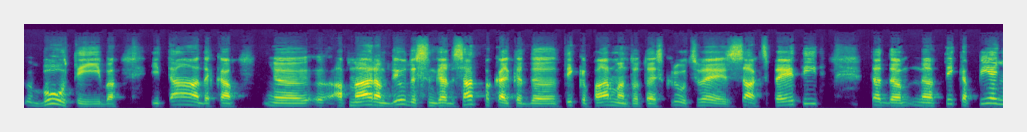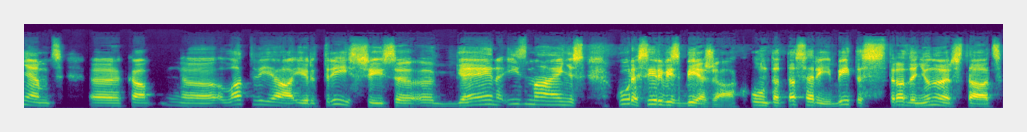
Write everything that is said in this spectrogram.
būtība ir tāda, ka uh, apmēram 20 gadus atpakaļ, kad uh, tika pārmantotais krūts vēzis sākts pētīt, tad uh, tika pieņemts, ka Latvijā ir trīs šīs gēna izmaiņas, kuras ir visbiežāk. Un tas arī bija tas Stradeņu universitātes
